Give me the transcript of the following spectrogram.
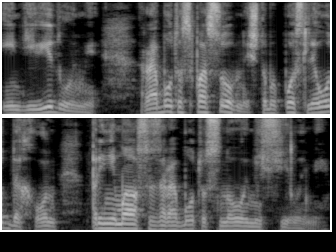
индивидууме работоспособность, чтобы после отдыха он принимался за работу с новыми силами.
